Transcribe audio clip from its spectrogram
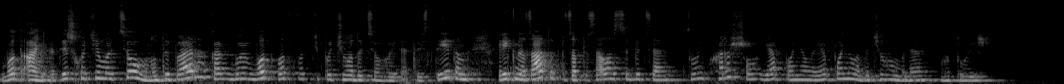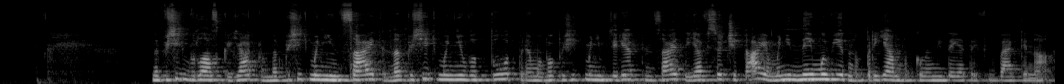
От Анька, ти ж хотіла цього, ну тепер как би, от, от, от, типу, чого до цього йде. Тобто ти там рік назад записала собі це. То хорошо, я поняла, я поняла, до чого мене готуєш. Напишіть, будь ласка, як вам, напишіть мені інсайти, напишіть мені отут, прямо або пишіть мені в Директ інсайти. Я все читаю. Мені неймовірно приємно, коли мені даєте фідбеки на,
